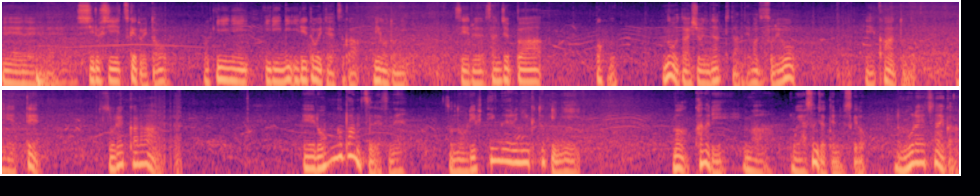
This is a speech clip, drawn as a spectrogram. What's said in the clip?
えー、印つけといたお気に入りに入れといたやつが見事にセール30%オフの対象になってたんでまずそれを、えカートに入れてそれから、え、ロングパンツですね。そのリフティングやりに行く時にまあかなり今もう休んじゃってるんですけどどのぐらいやってないかな。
